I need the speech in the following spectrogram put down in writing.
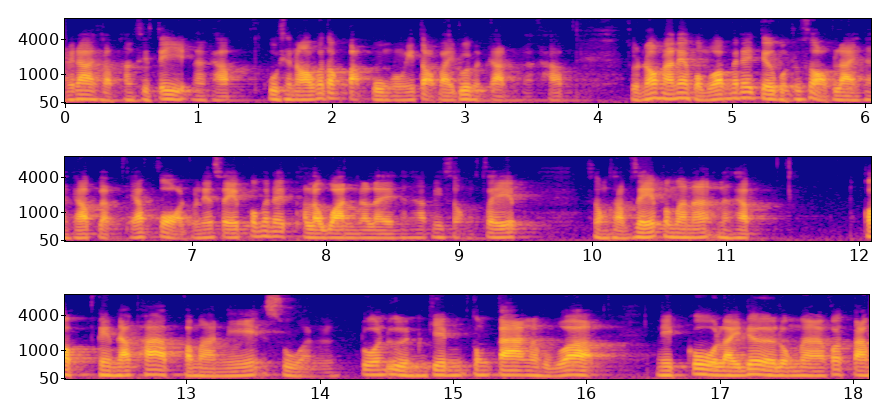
ไม่ได้สำหรับทางซิตี้นะครับครูชนอลก็ต้องปรับปรุงตรงนี้ต่อไปด้วยเหมือนกันนะครับส่วนนอกนั้นเนี่ยผมว่าไม่ได้เจอบททดสอบอะไรนะครับแบบแทฟฟอร์ดวันนี้เซฟก็ไม่ได้พลวันอะไรนะครับมี2เซฟสองสามเซฟประมาณนั้นนะครับ ก็เกมรับภาพประมาณนี้ส่วนตัวอื่นเกมตรงกลางนะผมว่านิโก้ไรเดอร์ลงมาก็ตาม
